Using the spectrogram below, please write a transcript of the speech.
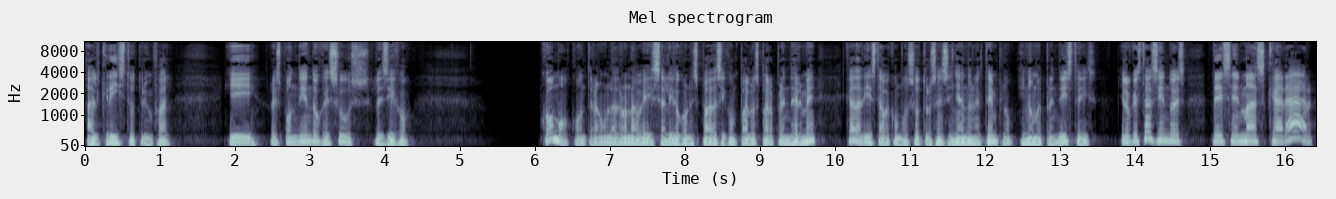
al Cristo triunfal. Y respondiendo Jesús les dijo, ¿Cómo contra un ladrón habéis salido con espadas y con palos para prenderme? Cada día estaba con vosotros enseñando en el templo y no me prendisteis. Y lo que está haciendo es desenmascarar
